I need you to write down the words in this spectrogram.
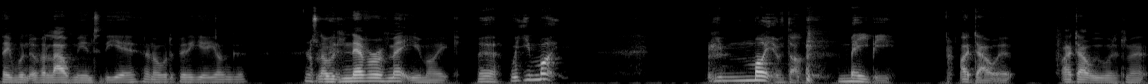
they wouldn't have allowed me into the year, and I would have been a year younger. I would never have met you, Mike. Yeah, well, you might, you might have done, maybe. I doubt it. I doubt we would have met.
